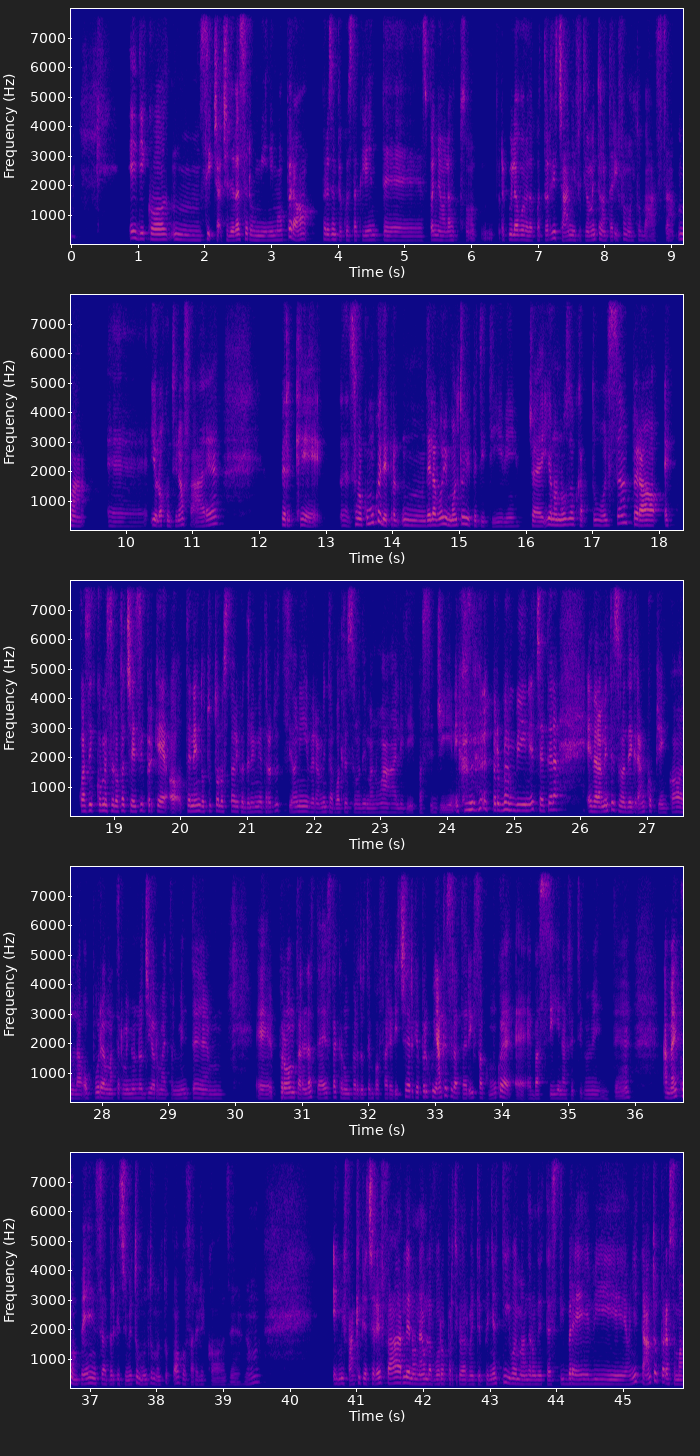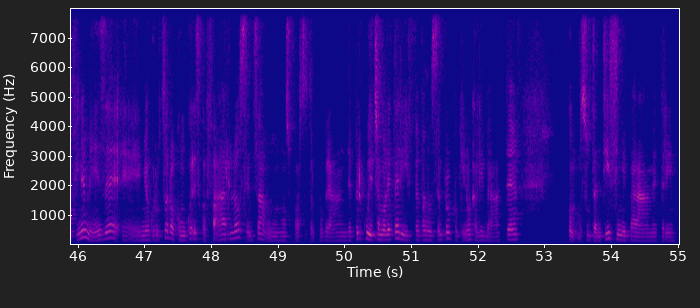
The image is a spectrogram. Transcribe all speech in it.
e dico, mh, sì, cioè, ci deve essere un minimo, però per esempio questa cliente spagnola, insomma, per cui lavoro da 14 anni, effettivamente è una tariffa molto bassa, ma eh, io lo continuo a fare perché eh, sono comunque dei, mh, dei, lavori molto ripetitivi, cioè io non uso CapTools, però è quasi come se lo facessi perché oh, tenendo tutto lo storico delle mie traduzioni, veramente a volte sono dei manuali di passeggini per bambini, eccetera, e veramente sono dei gran copia e incolla, oppure una terminologia ormai talmente... Mh, eh, pronta nella testa che non perdo tempo a fare ricerche, per cui anche se la tariffa comunque è, è bassina effettivamente, eh, a me compensa perché ci metto molto molto poco a fare le cose, no? E mi fa anche piacere farle, non è un lavoro particolarmente impegnativo, mi mandano dei testi brevi ogni tanto, però insomma a fine mese eh, il mio gruzzolo comunque riesco a farlo senza uno sforzo troppo grande. Per cui diciamo le tariffe vanno sempre un pochino calibrate con, su tantissimi parametri.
